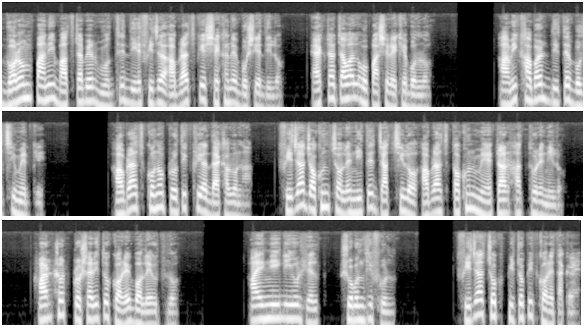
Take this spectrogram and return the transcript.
গরম পানি বাথটাবের মধ্যে দিয়ে ফিজা আবরাজকে সেখানে বসিয়ে দিল। একটা চাওয়াল ও পাশে রেখে বলল, আমি খাবার দিতে বলছি মেয়েকে। আবরাজ কোনো প্রতিক্রিয়া দেখাল না। ফিজা যখন চলে নিতে যাচ্ছিল, আবরাজ তখন মেয়েটার হাত ধরে নিল। হার্টরট প্রসারিত করে বলে উঠল আই নিড ইউর হেল্প সুগন্ধি ফুল। ফিজা চোখ পিটপিট করে তাকায়।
